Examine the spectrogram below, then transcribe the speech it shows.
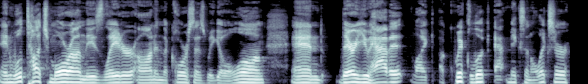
And we'll touch more on these later on in the course as we go along. And there you have it, like a quick look at Mix and Elixir.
